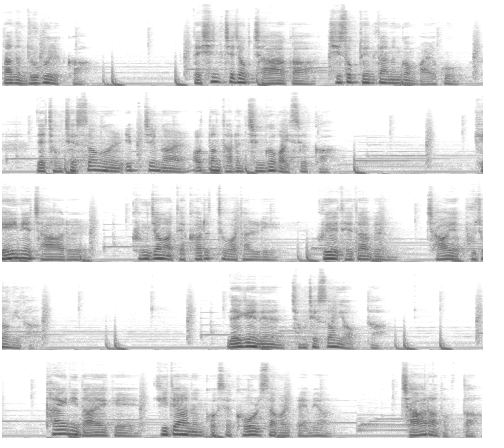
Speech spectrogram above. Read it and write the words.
나는 누구일까? 내 신체적 자아가 지속된다는 것 말고 내 정체성을 입증할 어떤 다른 증거가 있을까? 개인의 자아를 긍정한 데카르트와 달리 그의 대답은 자아의 부정이다. 내게는 정체성이 없다. 타인이 나에게 기대하는 것의 거울상을 빼면 자아란 없다.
